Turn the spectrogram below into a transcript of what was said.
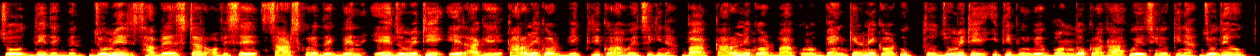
চৌদ্দি দেখবেন। জমির সাব রেজিস্ট্রার অফিসে সার্চ করে দেখবেন এই জমিটি এর আগে কারও নিকট বিক্রি করা হয়েছে কিনা বা কারও নিকট বা কোনো ব্যাংকের নিকট উক্ত জমিটি ইতিপূর্বে বন্ধক রাখা হয়েছিল কিনা। যদি উক্ত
